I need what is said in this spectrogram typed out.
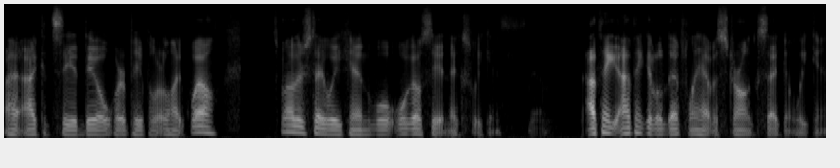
I, I could see a deal where people are like, well, it's Mother's Day weekend. We'll we'll go see it next weekend. Yeah. I think I think it'll definitely have a strong second weekend.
